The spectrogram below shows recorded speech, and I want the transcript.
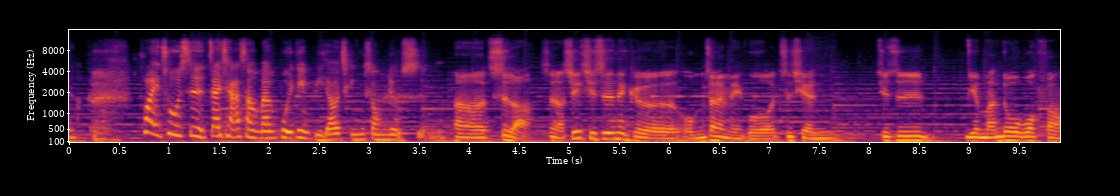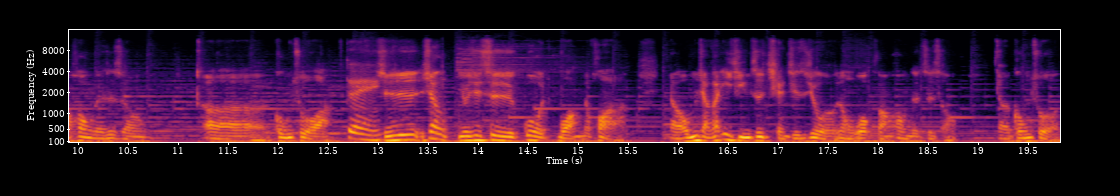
了。坏处是在家上班不一定比较轻松，就是了。呃，是啦，是啦。其实其实那个我们在美国之前，其实也蛮多 work from home 的这种呃工作啊。对。其实像尤其是过往的话，呃，我们讲在疫情之前，其实就有那种 work from home 的这种。呃，工作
